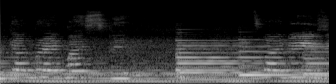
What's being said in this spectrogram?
You can break my spirit. It's my music.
